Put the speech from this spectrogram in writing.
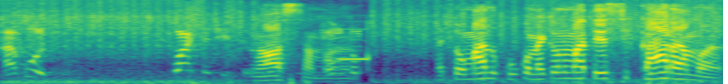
Cabuto. Forte, Tícia. Nossa, mano. Vai tomar no cu, como é que eu não matei esse cara, mano?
